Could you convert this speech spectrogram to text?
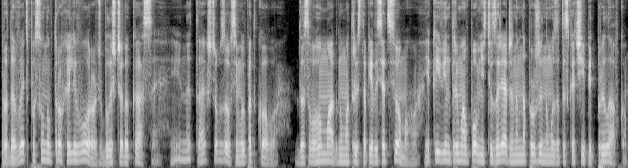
Продавець посунув трохи ліворуч, ближче до каси, і не так, щоб зовсім випадково. До свого магнума 357-го, який він тримав повністю зарядженим на пружинному затискачі під прилавком.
